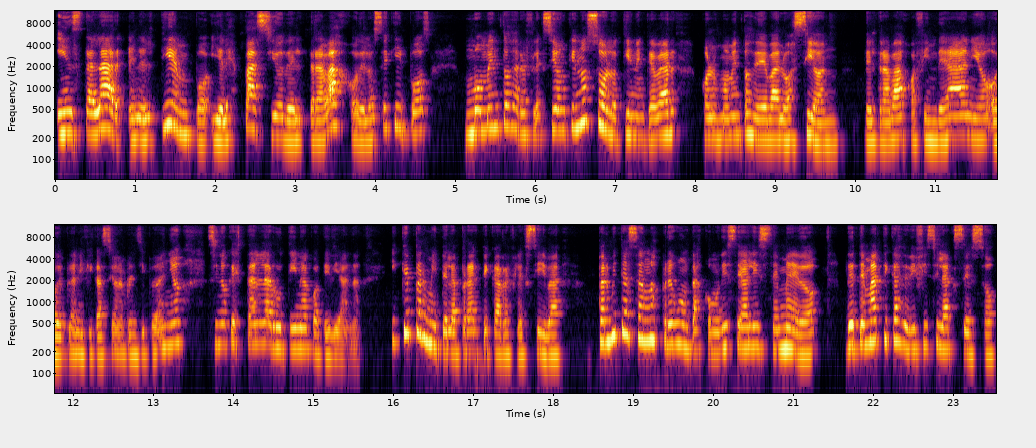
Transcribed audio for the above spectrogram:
instalar en el tiempo y el espacio del trabajo de los equipos momentos de reflexión que no solo tienen que ver con los momentos de evaluación, del trabajo a fin de año o de planificación al principio de año, sino que está en la rutina cotidiana. ¿Y qué permite la práctica reflexiva? Permite hacernos preguntas, como dice Alice Semedo, de temáticas de difícil acceso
